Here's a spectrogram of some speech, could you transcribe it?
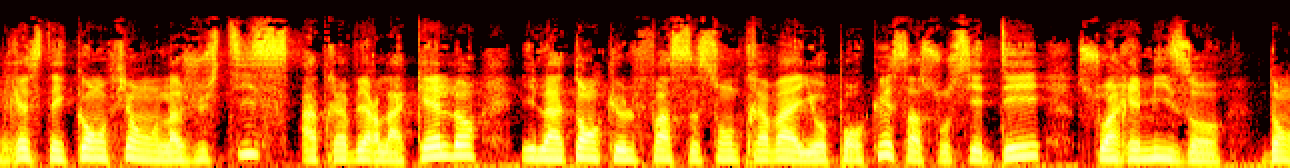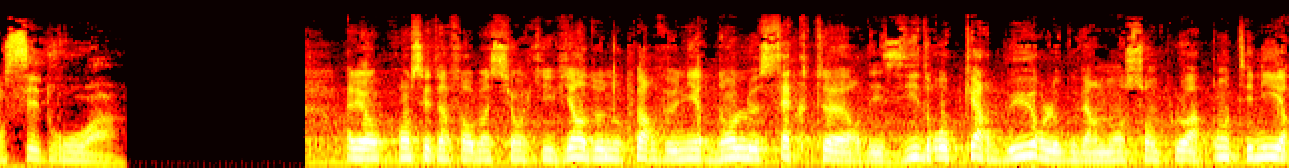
reste confiant en la justice à travers laquelle il attend qu'elle fasse son travail pour que sa société soit remise dans ses droits. Allez, on prend cette information qui vient de nous parvenir dans le secteur des hydrocarbures. Le gouvernement s'emploie à contenir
